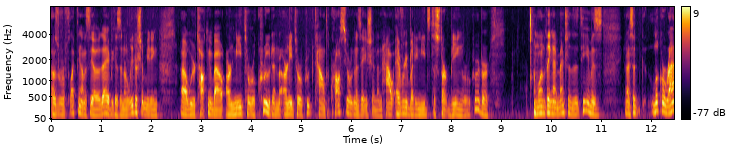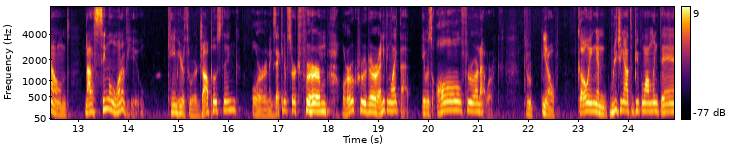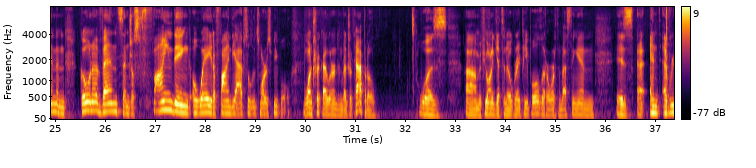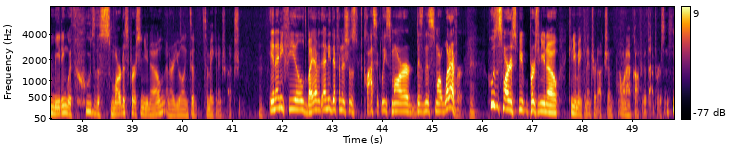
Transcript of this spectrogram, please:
I was reflecting on this the other day because in a leadership meeting, uh, we were talking about our need to recruit and our need to recruit talent across the organization and how everybody needs to start being a recruiter. And one thing I mentioned to the team is, you know, I said, look around. Not a single one of you came here through a job posting or an executive search firm or a recruiter or anything like that. It was all through our network, through you know going and reaching out to people on LinkedIn and going to events and just finding a way to find the absolute smartest people. One trick I learned in venture capital was um, if you want to get to know great people that are worth investing in, is uh, end every meeting with who's the smartest person you know and are you willing to, to make an introduction. Hmm. In any field, by any definitions, classically smart, business smart, whatever. Yeah. Who's the smartest person you know? Can you make an introduction? I want to have coffee with that person.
